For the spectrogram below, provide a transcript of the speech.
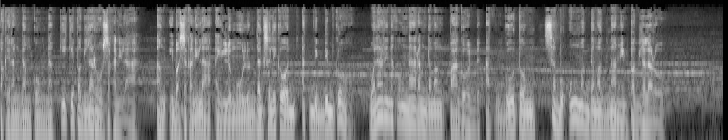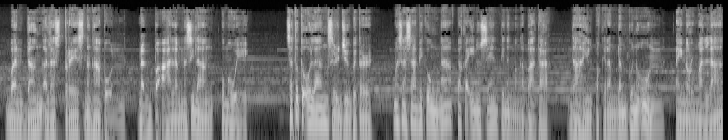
pakiramdam kong nakikipaglaro sa kanila. Ang iba sa kanila ay lumulundag sa likod at dibdib ko. Wala rin akong naramdamang pagod at gutom sa buong magdamag naming paglalaro. Bandang alas tres ng hapon, nagpaalam na silang umuwi. Sa totoo lang, Sir Jupiter, masasabi kong napaka-inosente ng mga bata dahil pakiramdam ko noon ay normal lang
